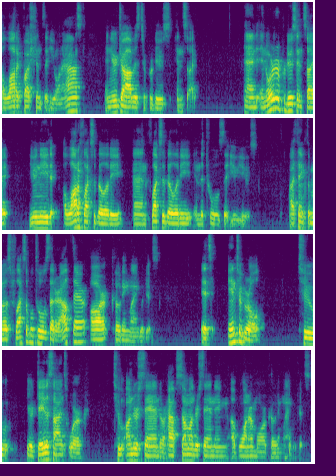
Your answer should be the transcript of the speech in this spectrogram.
a lot of questions that you want to ask, and your job is to produce insight. And in order to produce insight, you need a lot of flexibility and flexibility in the tools that you use. I think the most flexible tools that are out there are coding languages. It's integral to your data science work to understand or have some understanding of one or more coding languages.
